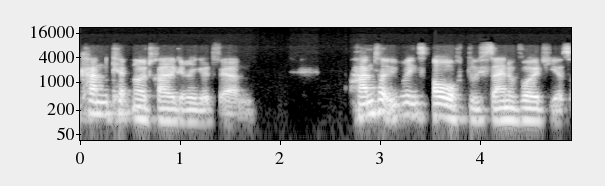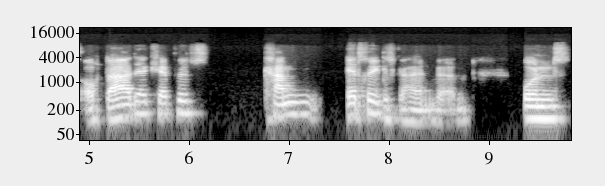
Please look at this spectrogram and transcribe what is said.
kann cap-neutral geregelt werden. Hunter übrigens auch durch seine Void Years. Auch da der Capit kann erträglich gehalten werden. Und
